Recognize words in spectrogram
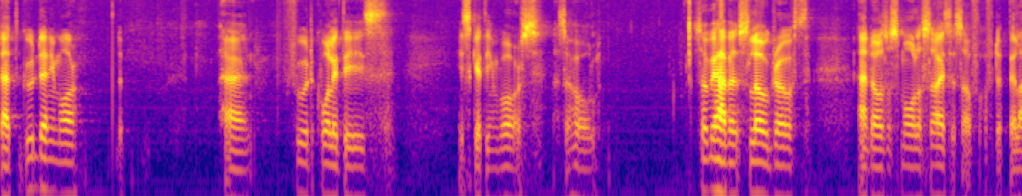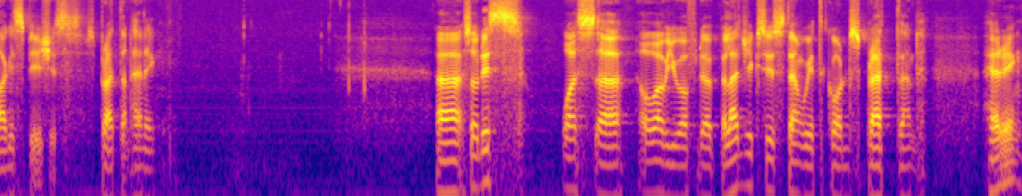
that good anymore. The uh, food quality is, is getting worse as a whole. So we have a slow growth and also smaller sizes of, of the pelagic species, sprat and herring. Uh, so this was uh, overview of the pelagic system with cod, sprat and herring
